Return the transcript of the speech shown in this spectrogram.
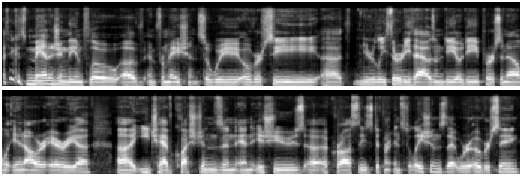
I think it's managing the inflow of information. So we oversee uh, nearly 30,000 DoD personnel in our area. Uh, each have questions and, and issues uh, across these different installations that we're overseeing.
